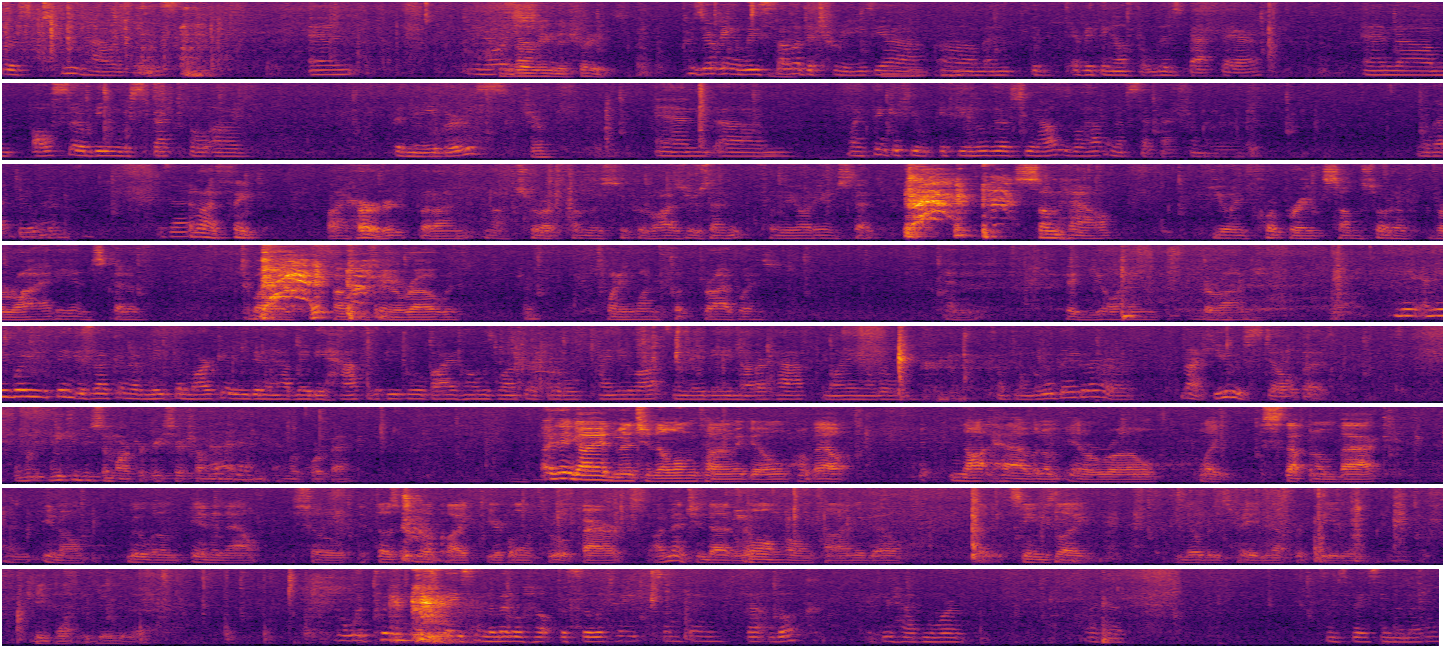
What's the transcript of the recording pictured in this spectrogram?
first two houses. And, you know, it's Preserving the trees. preserving at least some of the trees, yeah, um, and the, everything else that lives back there. And, um, also being respectful of the neighbors. Sure. And, um, I think if you, if you move those two houses, we'll have enough setback from the road. Will that do it? Is that? And I think, I heard, but I'm not sure from the supervisors and from the audience, that somehow you incorporate some sort of variety instead of twelve homes in a row with twenty-one foot driveways and a big yawning garage. I mean, I mean, what do you think, is that gonna meet the market, are you gonna have maybe half of the people who buy homes want those little tiny lots, and maybe another half wanting a little, something a little bigger, or, not huge still, but, We, we can do some market research on that Okay. and, and report back. I think I had mentioned a long time ago about not having them in a row, like stepping them back and, you know, moving them in and out. So it doesn't look like you're going through a barracks. I mentioned that a Sure. long, long time ago, but it seems like nobody's made an effort to even keep wanting to do that. but would putting more space in the middle help facilitate something, that look? If you had more, like a, some space in the middle?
